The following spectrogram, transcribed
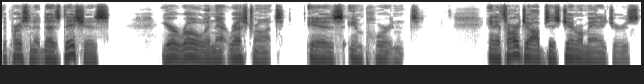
the person that does dishes, your role in that restaurant is important. And it's our jobs as general managers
